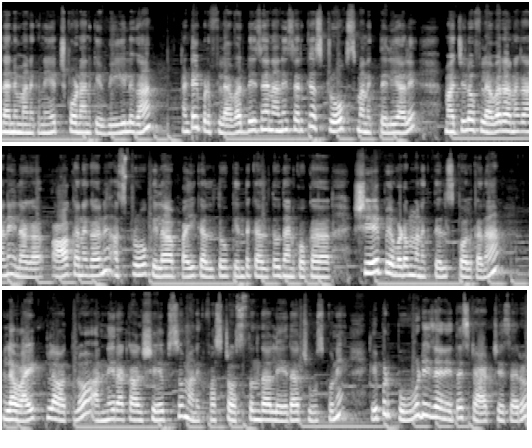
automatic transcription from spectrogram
దాన్ని మనకు నేర్చుకోవడానికి వీలుగా అంటే ఇప్పుడు ఫ్లవర్ డిజైన్ అనేసరికి ఆ స్ట్రోక్స్ మనకు తెలియాలి. మధ్యలో ఫ్లవర్ అనగానే ఇలాగ ఆక్ అనగానే ఆ స్ట్రోక్ ఇలా పైకి వెళ్తూ కిందకి వెళ్తూ దానికి ఒక షేప్ ఇవ్వడం మనకు తెలుసుకోవాలి కదా. ఇలా వైట్ క్లాత్లో అన్ని రకాల షేప్స్ మనకి ఫస్ట్ వస్తుందా లేదా చూసుకుని ఇప్పుడు పువ్వు డిజైన్ అయితే స్టార్ట్ చేశారు.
